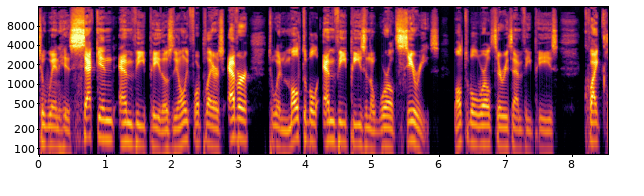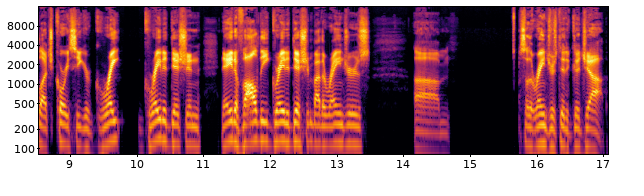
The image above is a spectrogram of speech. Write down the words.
to win his second MVP. Those are the only four players ever to win multiple MVPs in the World Series. Multiple World Series MVPs. Quite clutch. Corey Seager, great, great addition. Nate Eovaldi, great addition by the Rangers. Um, so the Rangers did a good job.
